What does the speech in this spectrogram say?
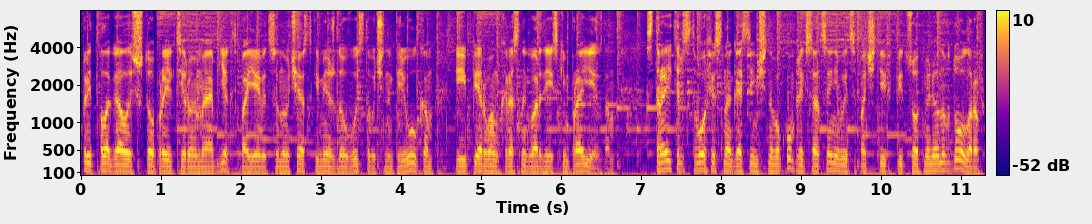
Предполагалось, что проектируемый объект появится на участке между Выставочным переулком и Первым Красногвардейским проездом. Строительство офисно-гостиничного комплекса оценивается почти в 500 миллионов долларов,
